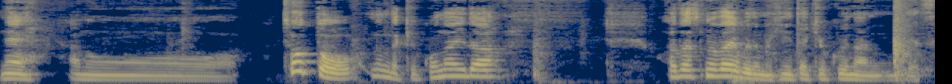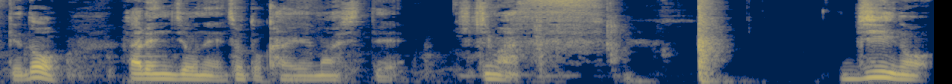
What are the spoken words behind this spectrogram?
ね、あのーちょっと、なんだっけ、この間、私のライブでも弾いた曲なんですけど、アレンジをね、ちょっと変えまして、弾きます。G の、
